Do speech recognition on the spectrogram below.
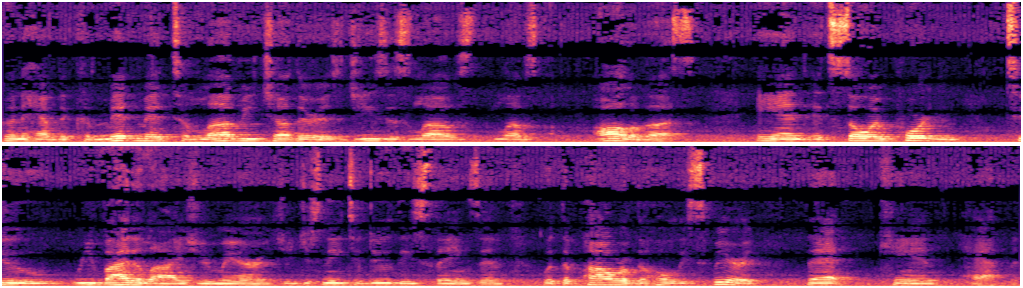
going to have the commitment to love each other as Jesus loves loves all of us. And it's so important to revitalize your marriage. You just need to do these things, and with the power of the Holy Spirit, that can happen.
